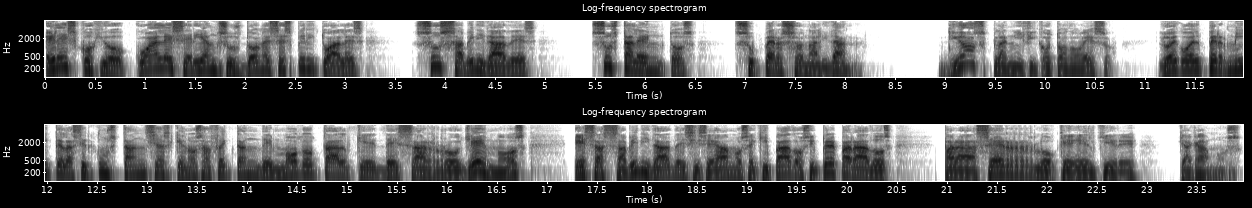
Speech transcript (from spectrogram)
Él escogió cuáles serían sus dones espirituales, sus habilidades, sus talentos, su personalidad. Dios planificó todo eso. Luego Él permite las circunstancias que nos afectan de modo tal que desarrollemos esas habilidades y seamos equipados y preparados para hacer lo que Él quiere que hagamos.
